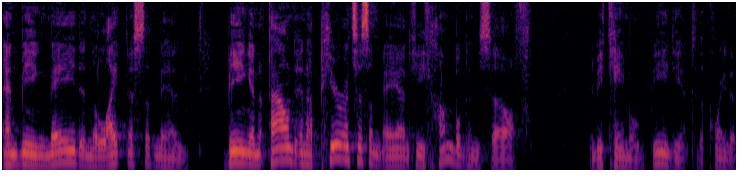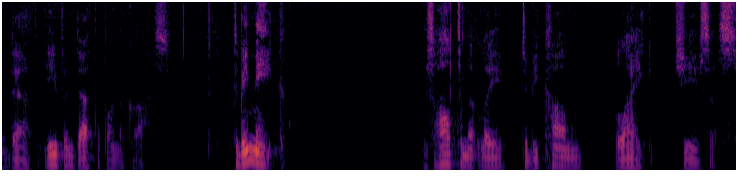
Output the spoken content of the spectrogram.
and being made in the likeness of men. Being in, found in appearance as a man, he humbled himself and became obedient to the point of death, even death upon the cross. To be meek is ultimately to become like Jesus.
